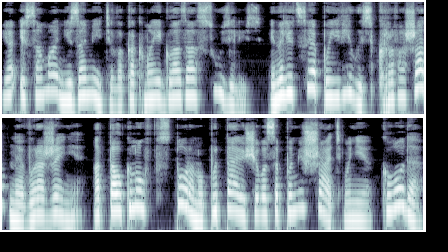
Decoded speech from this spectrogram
Я и сама не заметила, как мои глаза сузились, и на лице появилось кровожадное выражение. Оттолкнув в сторону пытающегося помешать мне Клода,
